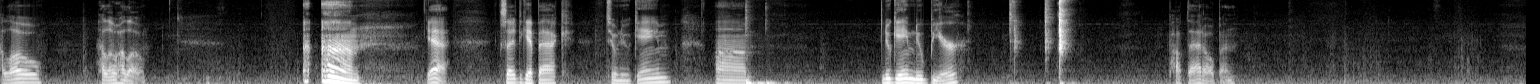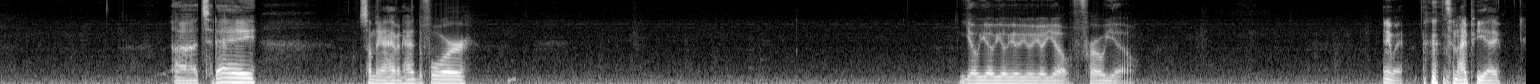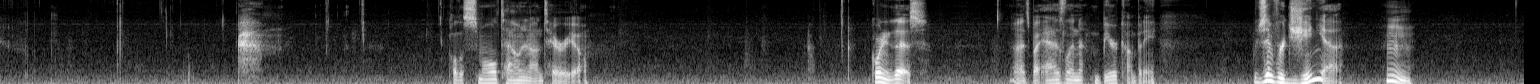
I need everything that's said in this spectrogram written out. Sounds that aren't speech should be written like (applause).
Hello. Hello, hello. (clears throat) yeah. Excited to get back to a new game. Um, new game, new beer. Pop that open. Uh, today, something I haven't had before. Yo, yo, yo, yo, yo, yo, yo. Fro yo. Anyway, (laughs) it's an IPA. Called A Small Town in Ontario. According to this, uh, it's by Aslin Beer Company, which is in Virginia. Hmm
